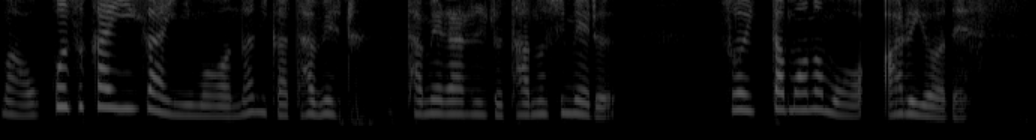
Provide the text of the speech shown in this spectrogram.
まあ、お小遣い以外にも何か食べる、貯められる、楽しめる、そういったものもあるようです。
